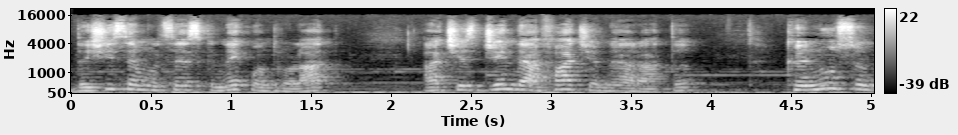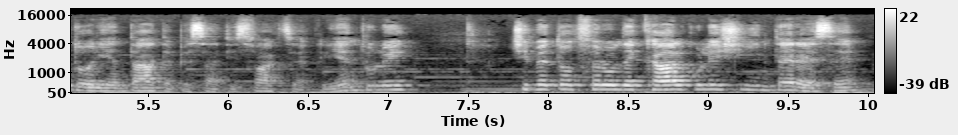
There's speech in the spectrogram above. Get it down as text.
Deși se mulțesc necontrolat, acest gen de afaceri ne arată că nu sunt orientate pe satisfacția clientului, ci pe tot felul de calcule și interese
